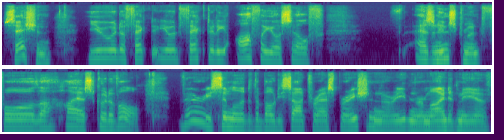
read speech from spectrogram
session, you would effect you would effectively offer yourself as an instrument for the highest good of all very similar to the bodhisattva aspiration, or even reminded me of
